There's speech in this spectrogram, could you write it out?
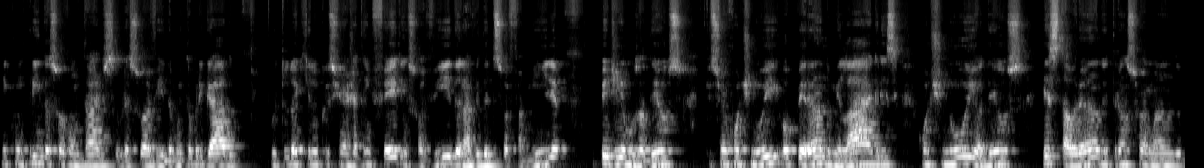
e cumprindo a sua vontade sobre a sua vida. Muito obrigado por tudo aquilo que o Senhor já tem feito em sua vida, na vida de sua família. Pedimos, ó Deus, que o Senhor continue operando milagres, continue, ó Deus, restaurando e transformando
